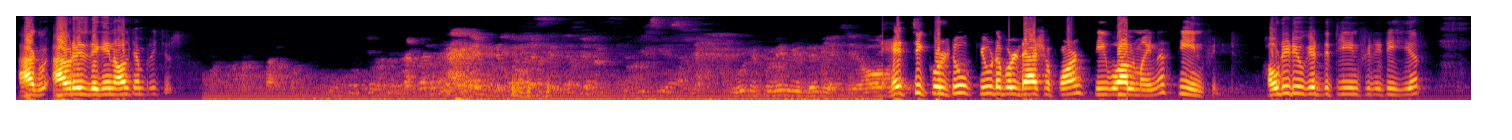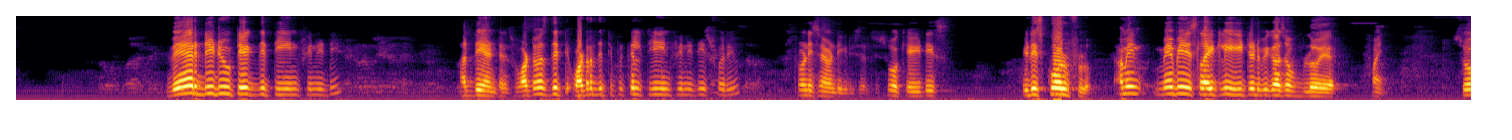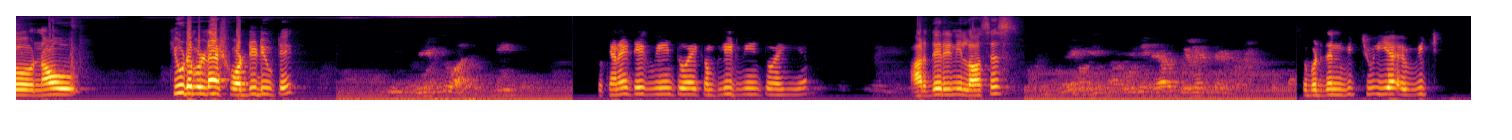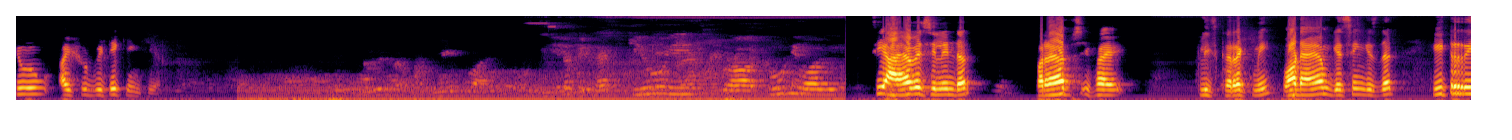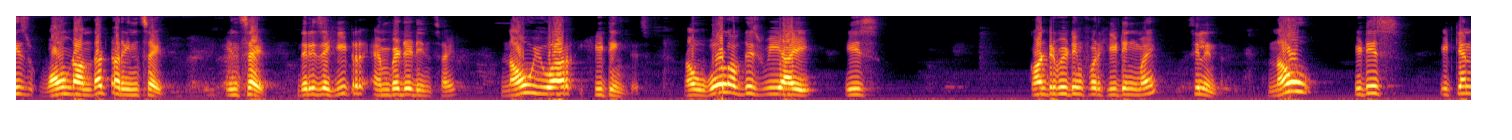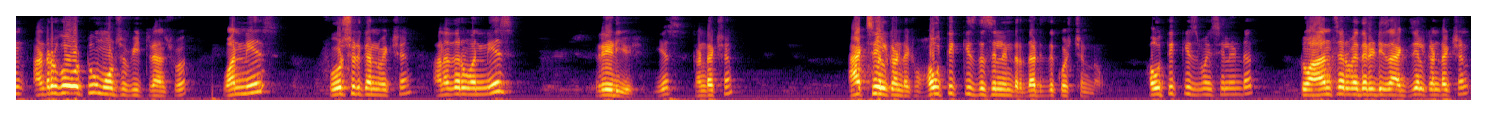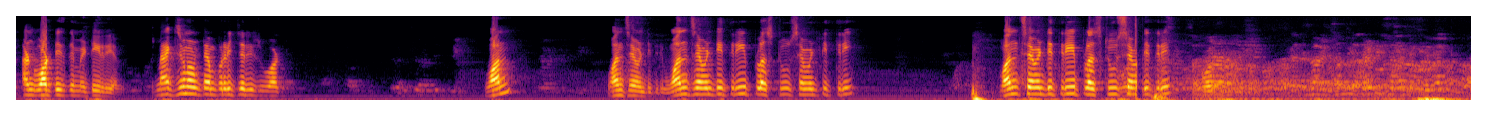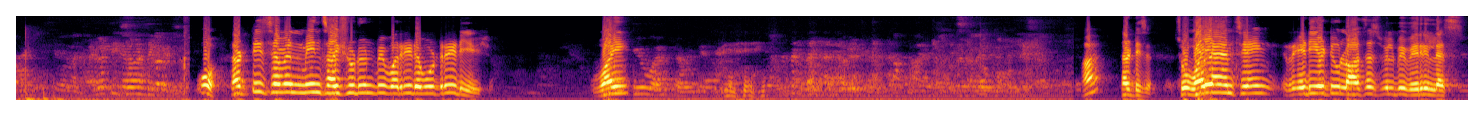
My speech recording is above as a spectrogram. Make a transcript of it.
Ag- averaged again all temperatures h equal to q double dash upon t wall minus t infinity. How did you get the t infinity here? Where did you take the t infinity? At the entrance. What was the what are the typical t infinities for you? 27 degrees Celsius. Okay, it is it is cold flow. I mean maybe slightly heated because of blow air. Fine. So now q double dash what did you take? So can I take V into I complete V into I here? Are there any losses? So but then which uh, which Q I should be taking here? See I have a cylinder. Perhaps if I please correct me. What I am guessing is that heater is wound on that or inside. Inside. There is a heater embedded inside. Now you are heating this. Now whole of this Vi is contributing for heating my cylinder. Now it is it can undergo two modes of heat transfer. One is forced convection. Another one is radiation. Yes? Conduction? Axial conduction. How thick is the cylinder? That is the question now. How thick is my cylinder? To answer whether it is axial conduction and what is the material. Maximum temperature is what? 1 173 173 plus 273 173 plus 273 oh 37 means i shouldn't be worried about radiation why huh? 37. So why I am saying radiative losses will be very less.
